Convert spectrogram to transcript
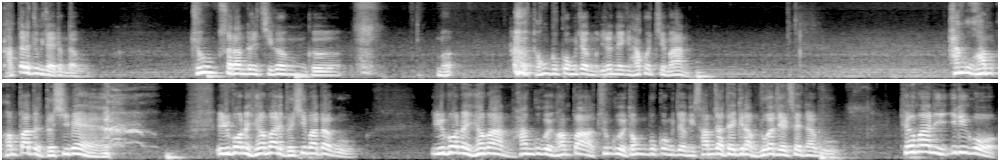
다 때려 죽이자 이런다고. 중국 사람들이 지금 그, 뭐, 동북공정 뭐 이런 얘기 하고 있지만, 한국 환빠들이 더 심해. 일본의 혐한이 더 심하다고. 일본의 혐한, 한국의 환빠, 중국의 동북공정이 3자 대결하면 누가 제일 세냐고. 혐한이 1위고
